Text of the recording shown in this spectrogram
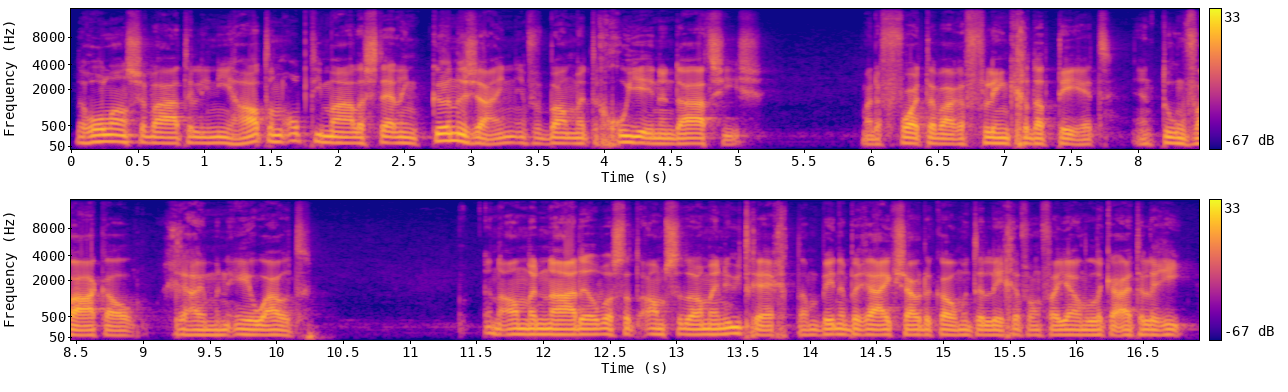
De Hollandse waterlinie had een optimale stelling kunnen zijn in verband met de goede inundaties, maar de forten waren flink gedateerd en toen vaak al ruim een eeuw oud. Een ander nadeel was dat Amsterdam en Utrecht dan binnen bereik zouden komen te liggen van vijandelijke artillerie.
